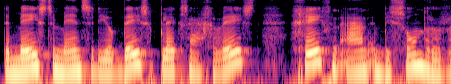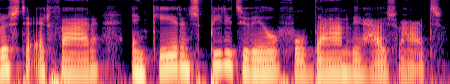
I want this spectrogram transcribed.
De meeste mensen die op deze plek zijn geweest, geven aan een bijzondere rust te ervaren en keren spiritueel voldaan weer huiswaarts.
